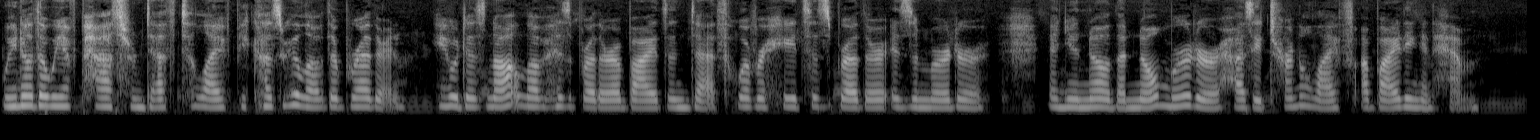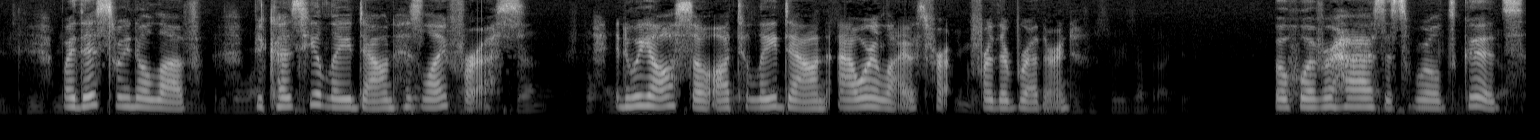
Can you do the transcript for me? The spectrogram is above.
We know that we have passed from death to life because we love the brethren. He who does not love his brother abides in death. Whoever hates his brother is a murderer. And you know that no murderer has eternal life abiding in him. By this we know love, because he laid down his life for us. And we also ought to lay down our lives for, for the brethren. But whoever has this world's goods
